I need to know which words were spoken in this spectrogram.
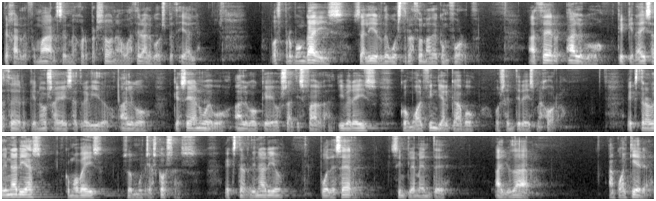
dejar de fumar, ser mejor persona o hacer algo especial, os propongáis salir de vuestra zona de confort, hacer algo que queráis hacer, que no os hayáis atrevido, algo que sea nuevo, algo que os satisfaga, y veréis cómo al fin y al cabo os sentiréis mejor. Extraordinarias, como veis, son muchas cosas. Extraordinario puede ser simplemente ayudar a cualquiera.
